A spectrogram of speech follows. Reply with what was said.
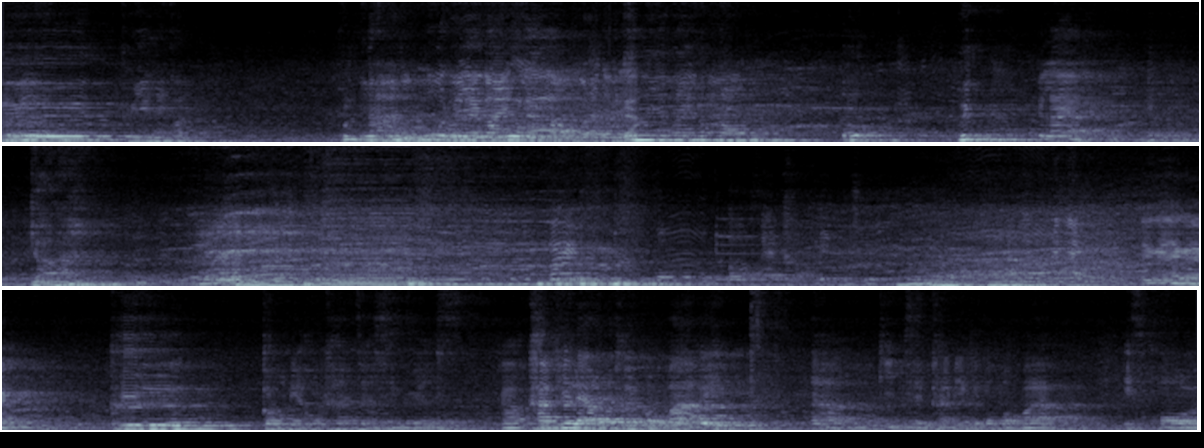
คือคือยังไงครับ คุณอ่าพูดไปเลยต้องพูดแล้วพูดแล้วต้องพูดคือแล้วยังไงครับน้อง คือกองเนี้ยค่อนข้างจะซีเรียสครับครั้งที่แล้วเราเคยบอกว่าเอ้ยอ่ากินเสร็จครั้งนี้ก็ต้องบอกว่า it's all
